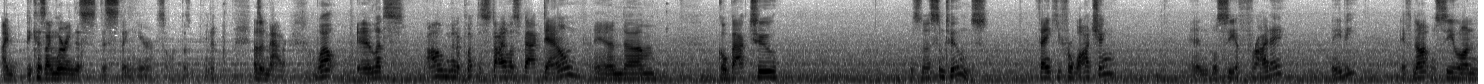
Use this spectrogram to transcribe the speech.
I'm because I'm wearing this this thing here, so it doesn't you know doesn't matter. Well, uh, let's. I'm gonna put the stylus back down and um, go back to listen to some tunes. Thank you for watching, and we'll see you Friday, maybe. If not, we'll see you on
